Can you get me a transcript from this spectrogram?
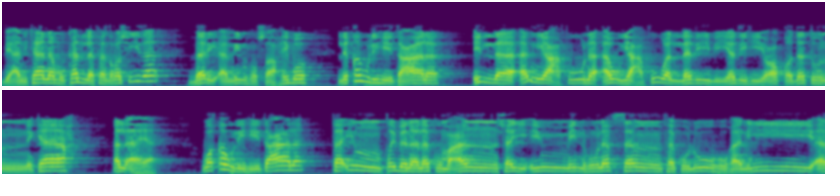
بأن كان مكلفا رشيدا برئ منه صاحبه لقوله تعالى إلا أن يعفون أو يعفو الذي بيده عقدة النكاح. الآية. وقوله تعالى فإن طبن لكم عن شيء منه نفسا فكلوه هنيئا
